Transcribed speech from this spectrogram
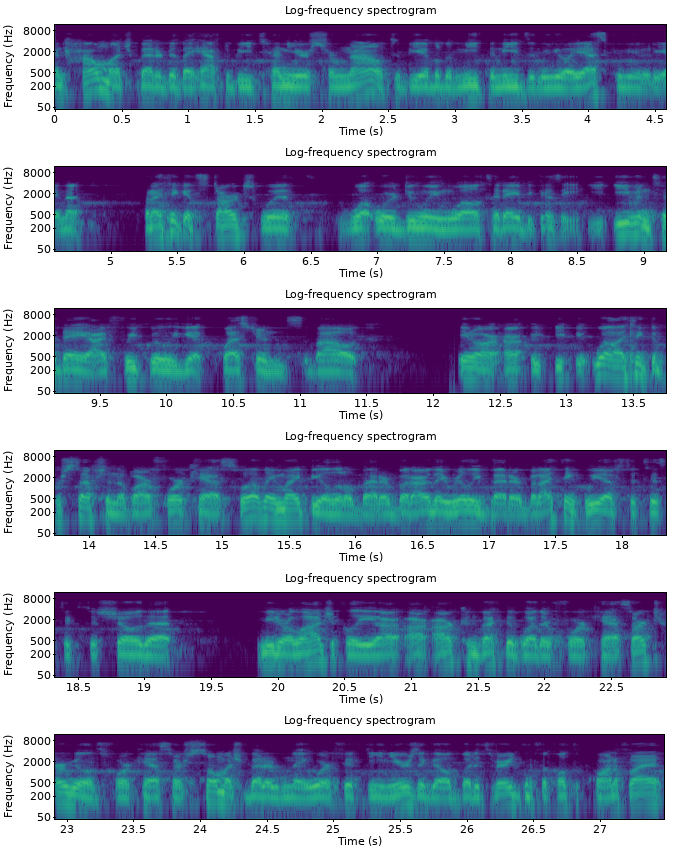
and how much better do they have to be 10 years from now to be able to meet the needs in the UAS community? And that, but I think it starts with what we're doing well today, because even today, I frequently get questions about, you know, our, our, well, I think the perception of our forecasts, well, they might be a little better, but are they really better? But I think we have statistics to show that meteorologically, our, our, our convective weather forecasts, our turbulence forecasts are so much better than they were 15 years ago, but it's very difficult to quantify it.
